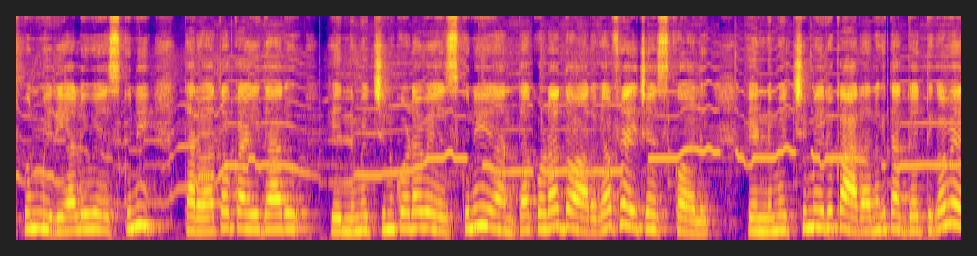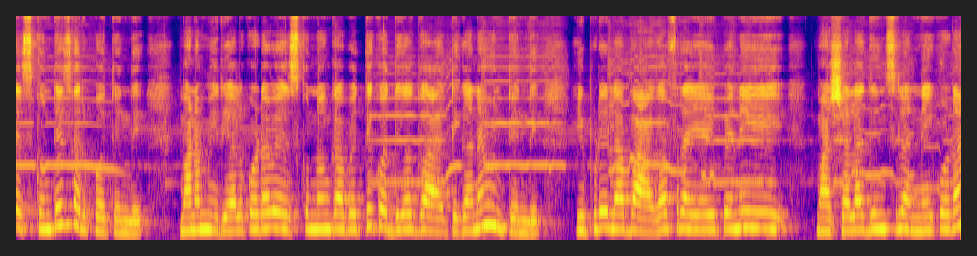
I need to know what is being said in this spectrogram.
స్పూన్ మిరియాలు వేసుకుని తర్వాత ఒక ఐదారు ఎండుమిర్చిని కూడా వేసుకుని ఇదంతా కూడా దోరగా ఫ్రై చేసుకోవాలి. ఎండుమిర్చి మీరు కారానికి తగ్గట్టుగా వేసుకుంటే సరిపోతుంది. మనం మిరియాలు కూడా వేసుకున్నాం కాబట్టి కొద్దిగా ఘాటుగానే ఉంటుంది. ఇప్పుడు ఇలా బాగా ఫ్రై అయిపోయిన ఈ మసాలా దినుసులు అన్నీ కూడా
